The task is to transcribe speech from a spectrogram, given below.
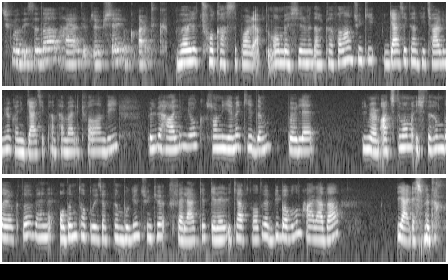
Çıkmadıysa da hayat yapacak bir şey yok artık. Böyle çok az spor yaptım. 15-20 dakika falan. Çünkü gerçekten hiç halim yok. Hani gerçekten tembellik falan değil. Böyle bir halim yok. Sonra yemek yedim. Böyle Bilmiyorum açtım ama iştahım da yoktu ve hani odamı toplayacaktım bugün çünkü felaket geleli iki hafta oldu ve bir bavulum hala da yerleşmedi.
